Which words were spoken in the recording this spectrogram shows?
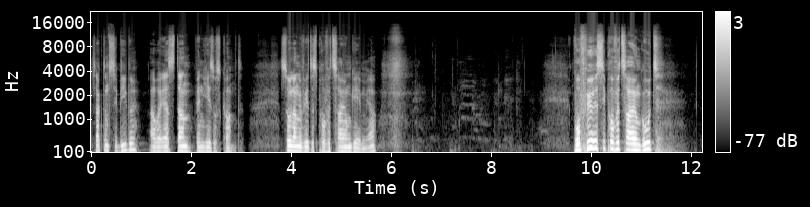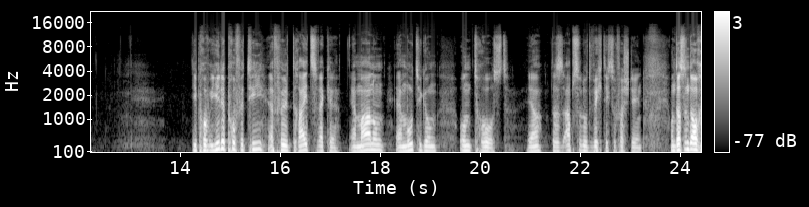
sagt uns die Bibel, aber erst dann, wenn Jesus kommt. So lange wird es Prophezeiung geben, ja. Wofür ist die Prophezeiung gut? Die, jede Prophetie erfüllt drei Zwecke: Ermahnung, Ermutigung und Trost. Ja, das ist absolut wichtig zu verstehen. Und das sind auch,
